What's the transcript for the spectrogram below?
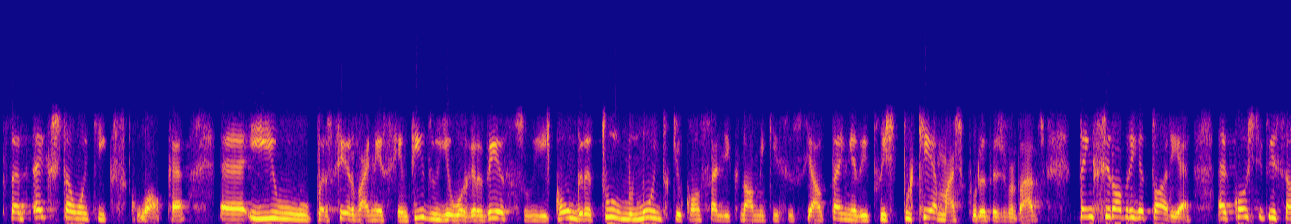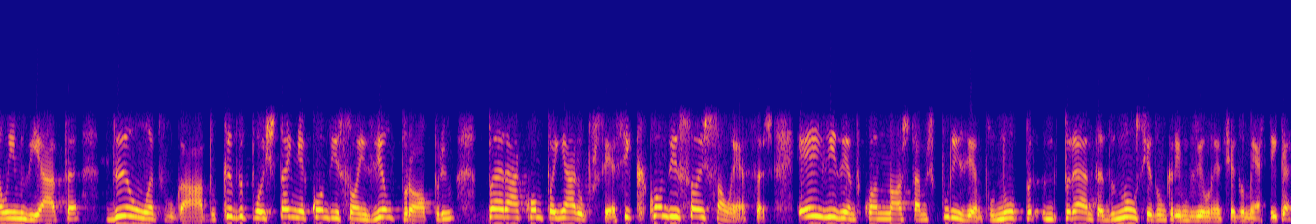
Portanto, a questão aqui que se coloca, uh, e o parecer vai nesse sentido, e eu agradeço e congratulo-me muito que o Conselho Económico e Social tenha dito isto, porque é a mais pura das verdades, tem que ser obrigatória a constituição imediata de um advogado que depois tenha condições ele próprio para acompanhar o processo. E que condições são essas? É evidente quando nós estamos, por exemplo, no, perante a denúncia de um crime de violência doméstica,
